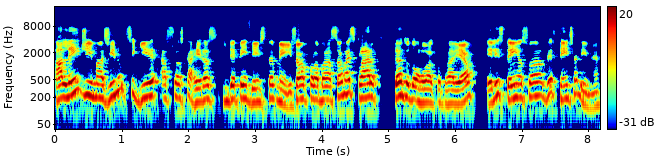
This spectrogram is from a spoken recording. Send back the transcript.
Além de, imagino, seguir as suas carreiras independentes também. Isso é uma colaboração, mas claro, tanto o Dom Juan quanto o Ariel, eles têm a sua vertente ali, né?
